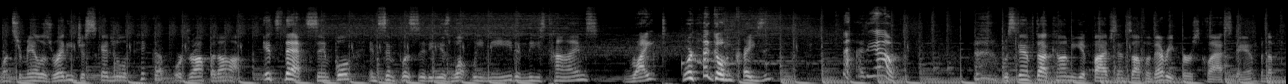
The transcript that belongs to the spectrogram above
Once your mail is ready, just schedule a pickup or drop it off. It's that simple, and simplicity is what we need in these times, right? We're not going crazy. yeah. With stamps.com, you get 5 cents off of every first class stamp and up to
